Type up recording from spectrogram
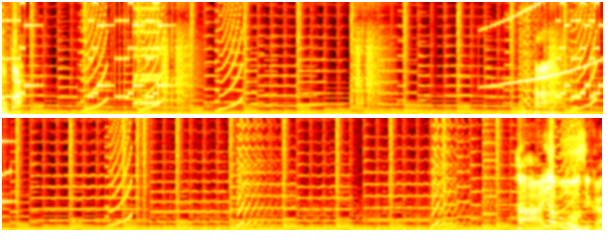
Opa! E a música?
